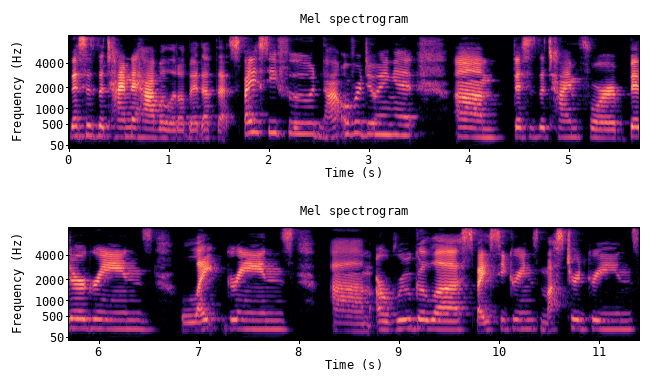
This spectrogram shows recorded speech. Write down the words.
This is the time to have a little bit of that spicy food, not overdoing it. Um, this is the time for bitter greens, light greens, um, arugula, spicy greens, mustard greens,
